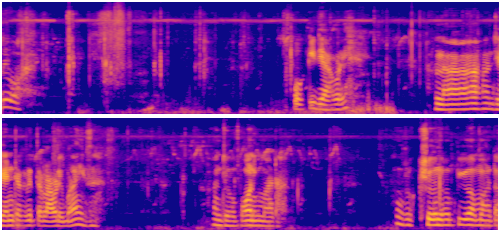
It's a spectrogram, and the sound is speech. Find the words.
જો. પોકી જાય આપણે. ના, જૈન ચકરી તલાવડી બનાવી છે. જો, પાણી માટે. વૃક્ષોને પીવા માટે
